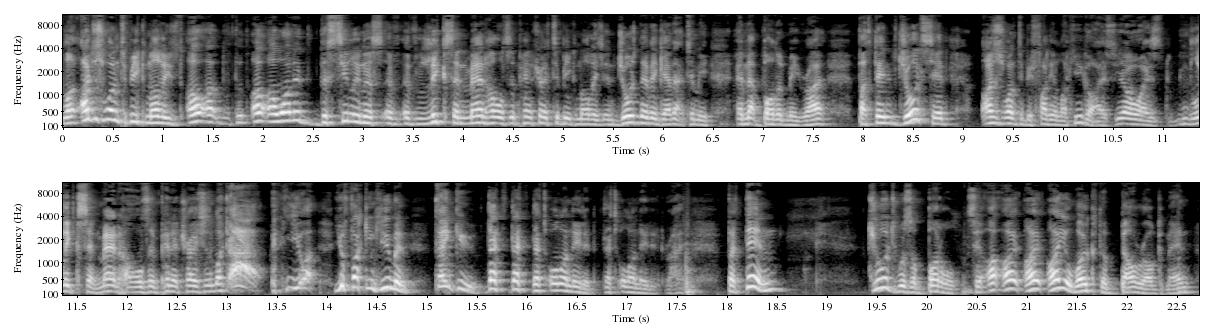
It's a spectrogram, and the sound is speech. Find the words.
like, I just wanted to be acknowledged. I, I, I wanted the silliness of, of licks and manholes and penetrations to be acknowledged, and George never gave that to me, and that bothered me, right? But then George said, I just want to be funny like you guys. You're always licks and manholes and penetrations. I'm like, ah, you are, you're fucking human. Thank you. That, that, that's all I needed. That's all I needed, right? But then George was a bottle. See, I, I, I awoke the Balrog, man,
